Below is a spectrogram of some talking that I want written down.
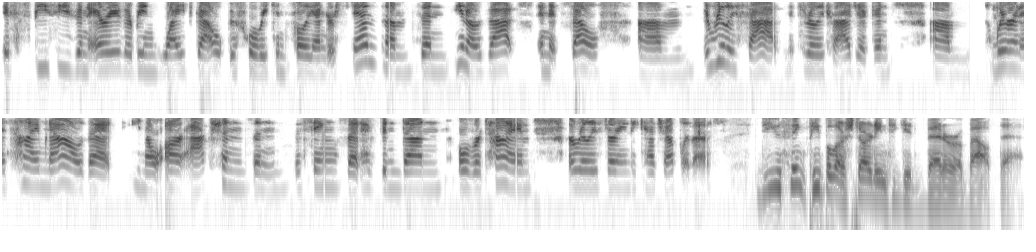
if species and areas are being wiped out before we can fully understand them, then you know that's in itself um, really sad. It's really tragic, and um, we're in a time now that you know our actions and the things that have been done over time are really starting to catch up with us. Do you think people are starting to get better about that?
